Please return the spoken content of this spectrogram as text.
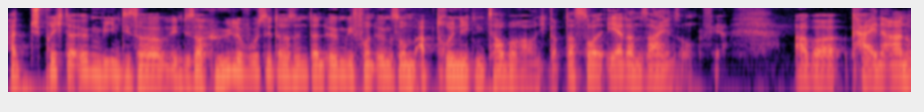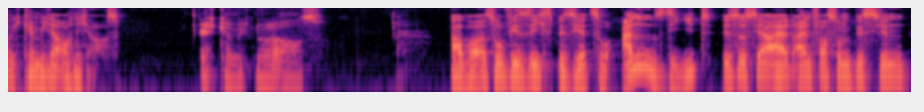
hat, spricht da irgendwie in dieser, in dieser Höhle, wo sie da sind, dann irgendwie von irgendeinem so abtrünnigen Zauberer. Und ich glaube, das soll er dann sein, so ungefähr. Aber keine Ahnung, ich kenne mich da auch nicht aus. Ich kenne mich nur aus. Aber so wie sich's bis jetzt so ansieht, ist es ja halt einfach so ein bisschen,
